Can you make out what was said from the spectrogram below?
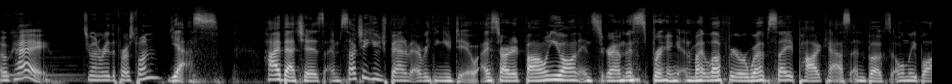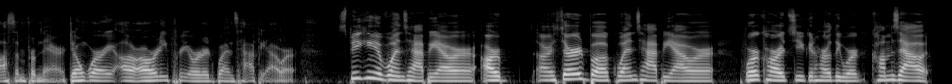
Okay. Do you want to read the first one? Yes. Hi, Betches. I'm such a huge fan of everything you do. I started following you all on Instagram this spring, and my love for your website, podcasts, and books only blossomed from there. Don't worry, I already pre ordered When's Happy Hour. Speaking of When's Happy Hour, our our third book, When's Happy Hour, Work Hard So You Can Hardly Work, comes out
